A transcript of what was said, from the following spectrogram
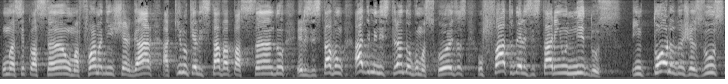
uma situação, uma forma de enxergar aquilo que ele estava passando, eles estavam administrando algumas coisas, o fato deles estarem unidos em torno de Jesus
